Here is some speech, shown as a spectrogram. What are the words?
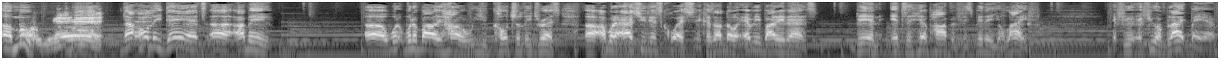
Uh, move. Oh, yeah. Not only dance. Uh, I mean. Uh, what, what about how you culturally dress? Uh, I want to ask you this question because I know everybody that's been into hip hop, if it's been in your life, if you if you're a black man,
